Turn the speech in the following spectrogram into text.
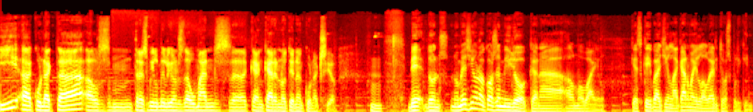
i a connectar els mm, 3.000 milions d'humans eh, que encara no tenen connexió. Mm. Bé, doncs només hi ha una cosa millor que anar al mobile, que és que hi vagin la Carme i l'Albert i t'ho expliquin.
